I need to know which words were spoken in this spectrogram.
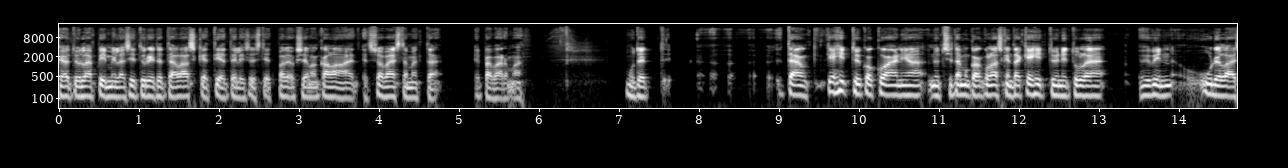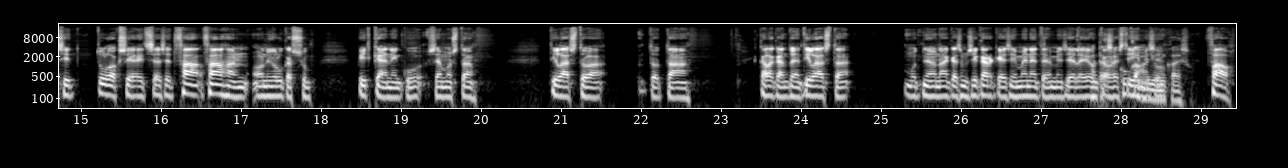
käyty läpi, millä sitten yritetään laskea tieteellisesti, että paljonko siellä on kalaa, että, että se on väistämättä epävarmaa. Mutta tämä kehittyy koko ajan ja nyt sitä mukaan kun laskenta kehittyy, niin tulee hyvin uudenlaisia tuloksia itse asiassa. Että Fahan on julkaissut pitkään niin kuin semmoista tilastoa tota, kalakantojen tilasta, mutta ne on aika semmoisia karkeisia menetelmiä. Siellä ei Antaisi ole kauheasti kuka ihmisiä. julkaisu? FAO.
